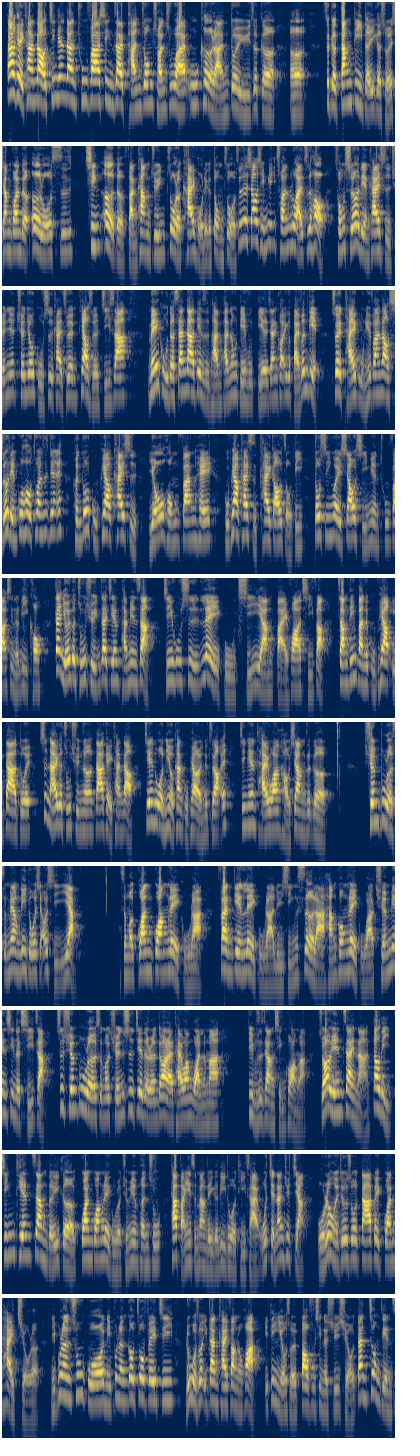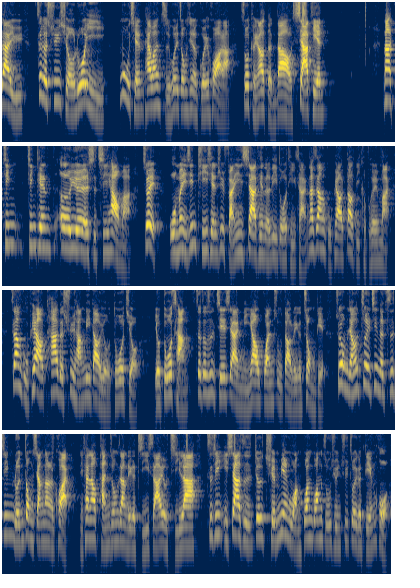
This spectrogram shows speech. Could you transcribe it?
大家可以看到，今天但突发性在盘中传出来，乌克兰对于这个呃这个当地的一个所谓相关的俄罗斯亲俄的反抗军做了开火的一个动作。所以这消息面一传出来之后，从十二点开始，全球全球股市开始出现跳水的急杀，美股的三大电子盘盘中跌幅跌了将近快一个百分点。所以台股你会发现到十二点过后，突然之间，哎，很多股票开始由红翻黑，股票开始开高走低，都是因为消息面突发性的利空。但有一个族群在今天盘面上几乎是肋骨齐扬，百花齐放，涨停板的股票一大堆，是哪一个族群呢？大家可以看到，今天如果你有看股票的人就知道，哎，今天台湾好像这个宣布了什么样利多消息一样，什么观光类股啦。饭店类股啦、旅行社啦、航空类股啊，全面性的齐涨，是宣布了什么？全世界的人都要来台湾玩了吗？并不是这样的情况啦。主要原因在哪？到底今天这样的一个观光类股的全面喷出，它反映什么样的一个力度的题材？我简单去讲，我认为就是说，大家被关太久了，你不能出国，你不能够坐飞机。如果说一旦开放的话，一定有所谓报复性的需求。但重点在于这个需求，如果以目前台湾指挥中心的规划啦，说可能要等到夏天。那今今天二月十七号嘛，所以我们已经提前去反映夏天的利多题材。那这样股票到底可不可以买？这样股票它的续航力道有多久、有多长？这都是接下来你要关注到的一个重点。所以，我们讲说最近的资金轮动相当的快，你看到盘中这样的一个急杀又急拉，资金一下子就全面往观光族群去做一个点火。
